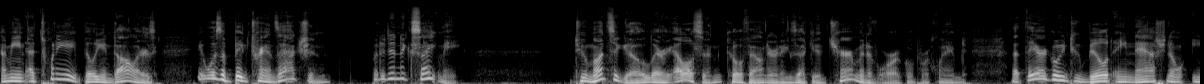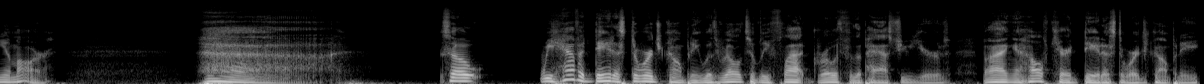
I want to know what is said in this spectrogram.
I mean, at $28 billion, it was a big transaction, but it didn't excite me. Two months ago, Larry Ellison, co founder and executive chairman of Oracle, proclaimed that they are going to build a national EMR. so, we have a data storage company with relatively flat growth for the past few years, buying a healthcare data storage company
